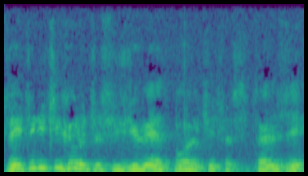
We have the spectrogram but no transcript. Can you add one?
Знаете ли, че хората си живеят повече с тази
